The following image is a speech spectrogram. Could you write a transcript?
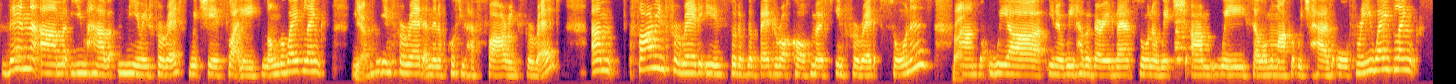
Then um, you have near infrared, which is slightly longer wavelength. You yeah. have mid infrared, and then of course you have far infrared. Um, far infrared is sort of the bedrock of most infrared saunas. Right. Um, we are, you know, we have a very advanced sauna which um, we sell on the market, which has all three wavelengths.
